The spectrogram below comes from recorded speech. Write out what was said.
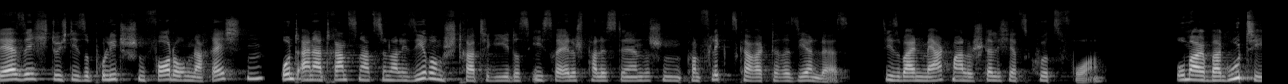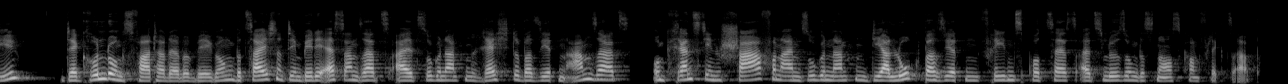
der sich durch diese politischen Forderungen nach Rechten und einer Transnationalisierungsstrategie des israelisch-palästinensischen Konflikts charakterisieren lässt. Diese beiden Merkmale stelle ich jetzt kurz vor. Omar Baguti, der Gründungsvater der Bewegung, bezeichnet den BDS-Ansatz als sogenannten rechtebasierten Ansatz und grenzt ihn scharf von einem sogenannten dialogbasierten Friedensprozess als Lösung des Nahostkonflikts ab.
